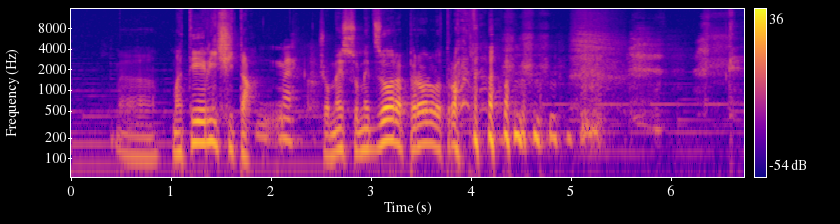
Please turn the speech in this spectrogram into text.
uh, matericità. Ecco. Ci ho messo mezz'ora, però l'ho trovata.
